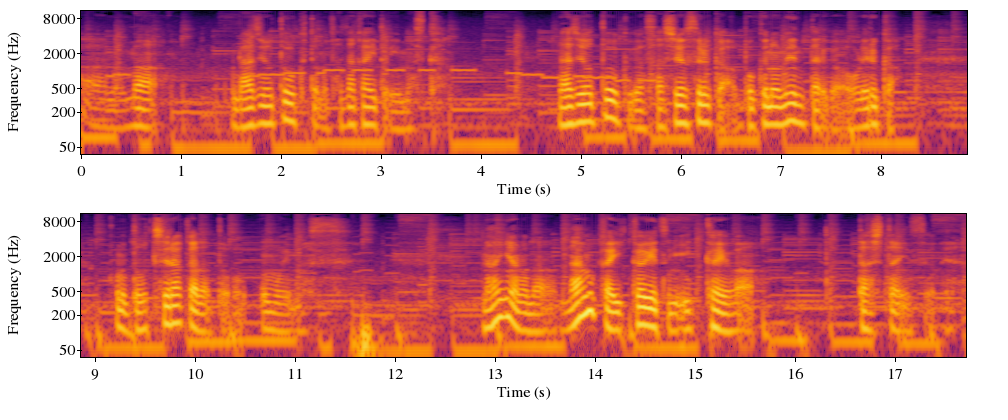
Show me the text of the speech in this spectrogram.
あのまあラジオトークとの戦いと言いますか。ラジオトークが差し寄するか僕のメンタルが折れるかこのどちらかだと思います。なんやろななんか1ヶ月に1回は出したいんですよね。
